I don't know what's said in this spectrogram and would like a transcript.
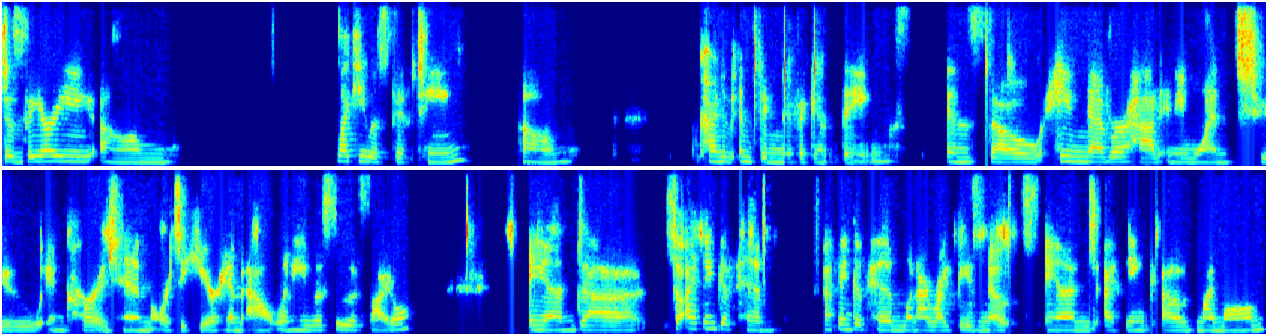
just very um, like he was 15, um, kind of insignificant things. And so he never had anyone to encourage him or to hear him out when he was suicidal. And uh, so I think of him. I think of him when I write these notes, and I think of my mom.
